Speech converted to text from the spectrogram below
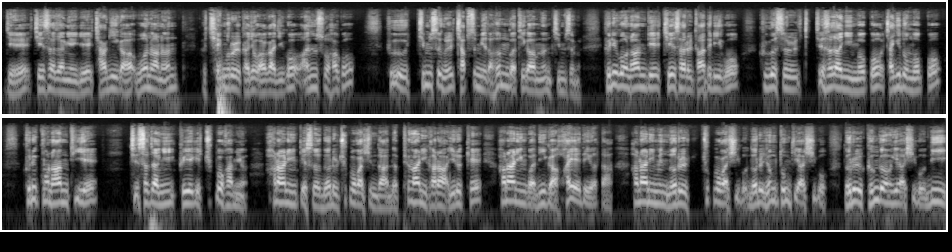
이제 제사장에게 자기가 원하는 그 재물을 가져와 가지고 안수하고 그 짐승을 잡습니다. 흠과 티가 없는 짐승. 그리고 난 뒤에 제사를 다 드리고 그것을 제사장이 먹고 자기도 먹고 그리고 난 뒤에 제사장이 그에게 축복하며 하나님께서 너를 축복하신다. 너 평안히 가라. 이렇게 하나님과 네가 화해되었다. 하나님은 너를 축복하시고 너를 형통케 하시고 너를 건강하게 하시고 네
